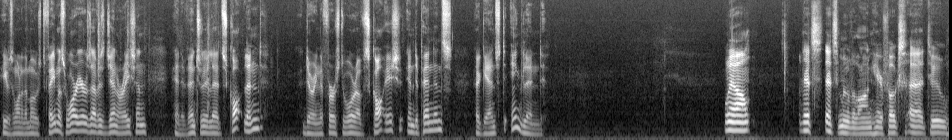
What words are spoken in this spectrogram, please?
He was one of the most famous warriors of his generation and eventually led Scotland during the First War of Scottish Independence against England. Well, let's let's move along here, folks, uh, to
